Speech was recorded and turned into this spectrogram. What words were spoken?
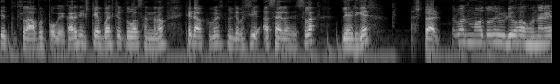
ते चला आपण पाहूया. कारण की स्टेप बाय स्टेप तुम्हाला सांगणार आहोत ते डॉक्युमेंट्स तुमच्यापाशी असायला चला लेट गेट स्टार्ट. सर्वात महत्त्वाचा व्हिडिओ हा होणार आहे.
